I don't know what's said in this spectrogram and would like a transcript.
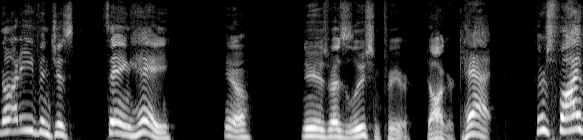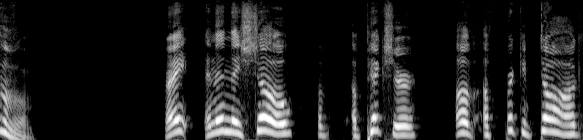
not even just saying, "Hey, you know, New Year's resolution for your dog or cat." There's five of them, right? And then they show a, a picture of a freaking dog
